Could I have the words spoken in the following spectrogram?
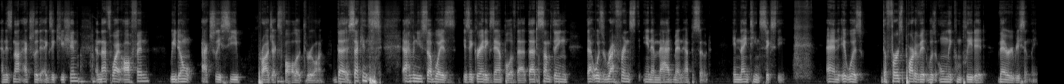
and it's not actually the execution. And that's why often we don't actually see projects followed through on. The Second Avenue subway is, is a great example of that. That's something that was referenced in a Mad Men episode in 1960. And it was the first part of it was only completed very recently.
